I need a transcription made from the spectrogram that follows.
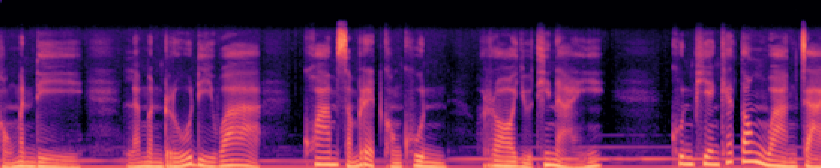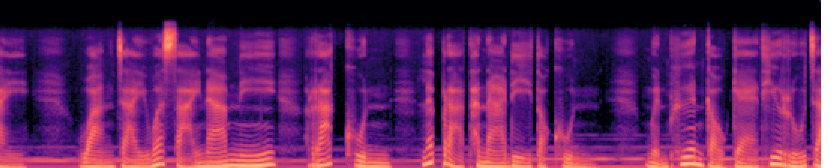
ของมันดี และมันรู้ดีว่า ความสำเร็จของคุณรออยู่ที่ไหน คุณเพียงแค่ต้องวางใจ วางใจว่าสายน้ำนี้ รักคุณและปรารถนาดีต่อคุณ เหมือนเพื่อนเก่าแก่ที่รู้ใจ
